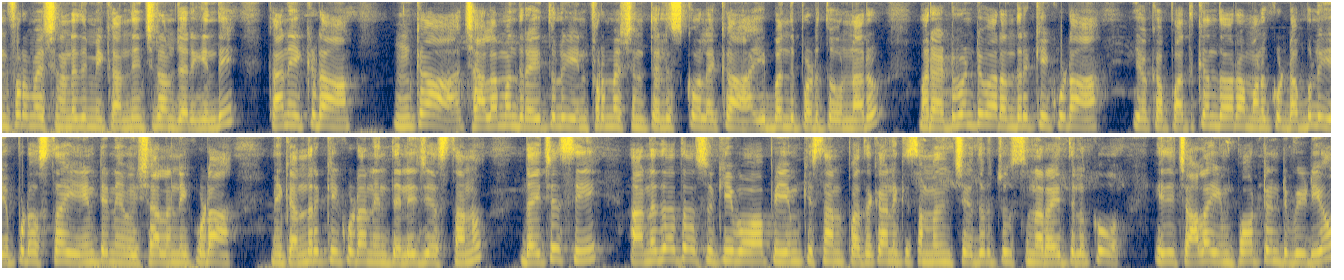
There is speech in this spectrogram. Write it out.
ఇన్ఫర్మేషన్ అనేది మీకు అందించడం జరిగింది. కానీ ఇక్కడ ఇంకా చాలామంది రైతులు ఇన్ఫర్మేషన్ తెలుసుకోలేక ఇబ్బంది పడుతూ ఉన్నారు. మరి అటువంటి వారందరికీ కూడా ఈ యొక్క పథకం ద్వారా మనకు డబ్బులు ఎప్పుడు వస్తాయి ఏంటి అనే విషయాలన్నీ కూడా మీకు అందరికీ కూడా నేను తెలియజేస్తాను. దయచేసి అన్నదాత సుఖీభవ పిఎం కిసాన్ పథకానికి సంబంధించి ఎదురు చూస్తున్న రైతులకు ఇది చాలా ఇంపార్టెంట్ వీడియో.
